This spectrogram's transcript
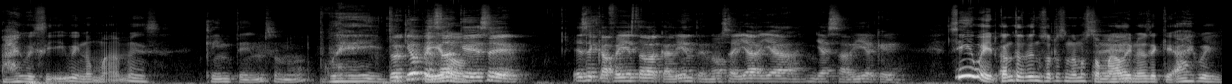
Ay, güey, sí, güey, no mames. Qué intenso, ¿no? Güey, Pero quiero pensar que ese, ese café ya estaba caliente, ¿no? O sea, ya, ya, ya sabía que Sí, güey, ¿cuántas veces nosotros no hemos Sí. tomado y no es de que, ay, güey,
